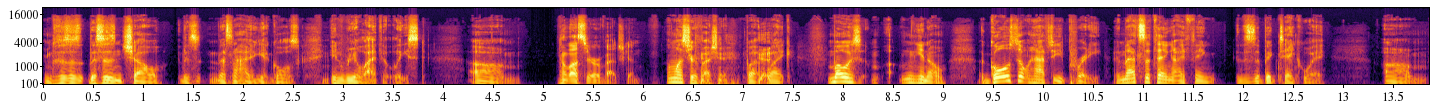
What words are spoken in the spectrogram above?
this is this isn't shell. This that's not how you get goals in real life, at least. Um, Unless you're Ovechkin. unless you're Ovechkin. but like most, you know, goals don't have to be pretty, and that's the thing I think this is a big takeaway um,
